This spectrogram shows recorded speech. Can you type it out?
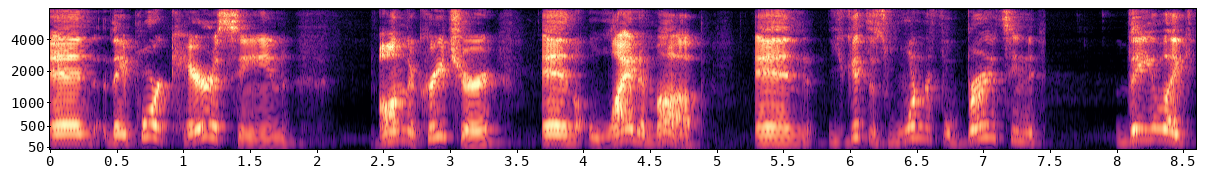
and they pour kerosene on the creature and light him up, and you get this wonderful burn scene. They like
